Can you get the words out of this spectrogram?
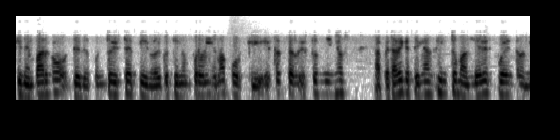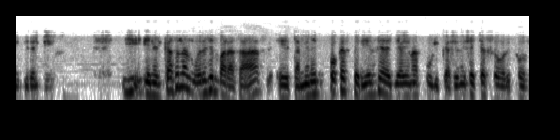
Sin embargo, desde el punto de vista epidemiológico tiene un problema porque estos, estos niños, a pesar de que tengan síntomas leves, pueden transmitir el virus. Y en el caso de las mujeres embarazadas, eh, también hay poca experiencia, ya hay unas publicaciones hechas sobre con,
